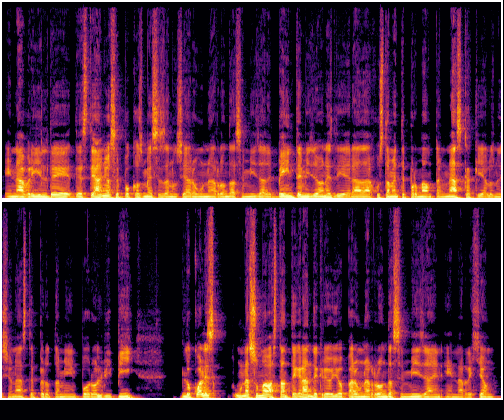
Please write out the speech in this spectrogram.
En abril de, este año, hace pocos meses, anunciaron una ronda semilla de 20 millones liderada justamente por Mountain Nazca, que ya los mencionaste, pero también por OLVP, lo cual es una suma bastante grande, creo yo, para una ronda semilla en, la región.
